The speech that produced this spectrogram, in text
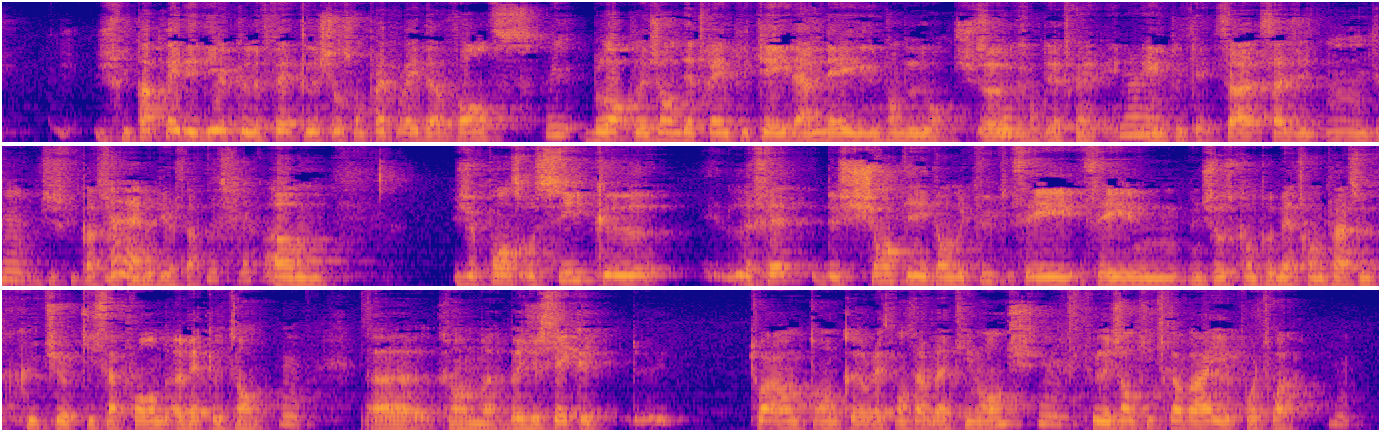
je suis pas prêt de dire que le fait que les choses sont préparées d'avance Oui. bloque les gens d'être impliqués et d'amener une temps de louange, euh, d'être im- Ouais. impliqués. Ça, ça, je, hmm, je, je suis pas sûr ouais. qu'on peut dire ça. Je. Um, je pense aussi que le fait de chanter dans le culte, c'est, une, une chose qu'on peut mettre en place, une culture qui s'apprend avec le temps. Euh, comme, ben, je sais que toi, en tant que responsable à Timanche, tous les gens qui travaillent pour toi,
